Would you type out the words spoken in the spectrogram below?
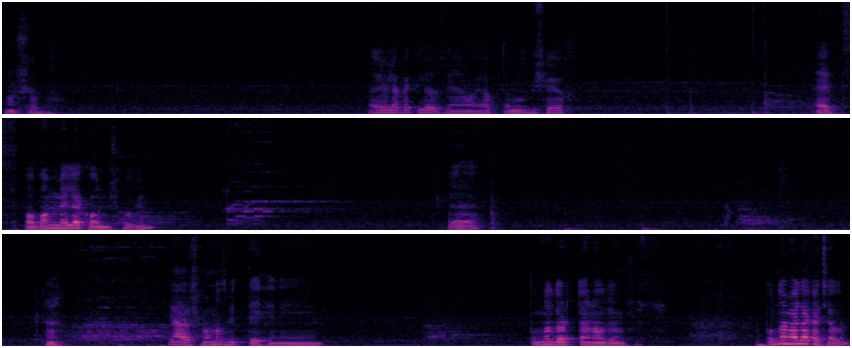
Maşallah. Öyle bekliyoruz yani yaptığımız bir şey yok. Evet. Babam melek olmuş bugün. Ve Heh. Yarışmamız bitti efendim. Bunda dört tane alıyormuşuz. Bunda melek açalım.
